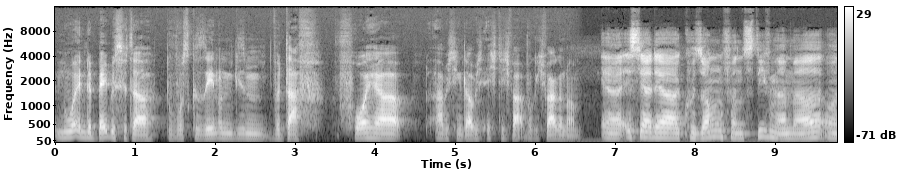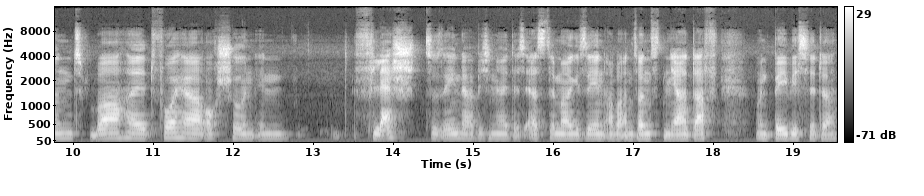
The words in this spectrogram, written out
nur in The Babysitter bewusst gesehen und in diesem The Duff. Vorher habe ich den, glaube ich, echt nicht wahr, wirklich wahrgenommen. Er ist ja der Cousin von Stephen Amell und war halt vorher auch schon in Flash zu sehen. Da habe ich ihn halt das erste Mal gesehen. Aber ansonsten ja, Duff und Babysitter,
